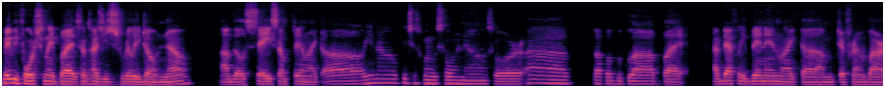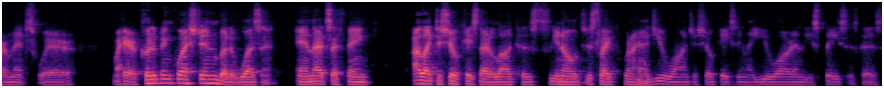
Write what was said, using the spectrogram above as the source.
maybe fortunately, but sometimes you just really don't know. Um, they'll say something like, "Oh, you know, we just went with someone else," or "Ah, blah blah blah blah." But I've definitely been in like um, different environments where my hair could have been questioned, but it wasn't, and that's I think I like to showcase that a lot because you know, just like when I had you on, just showcasing that you are in these spaces because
